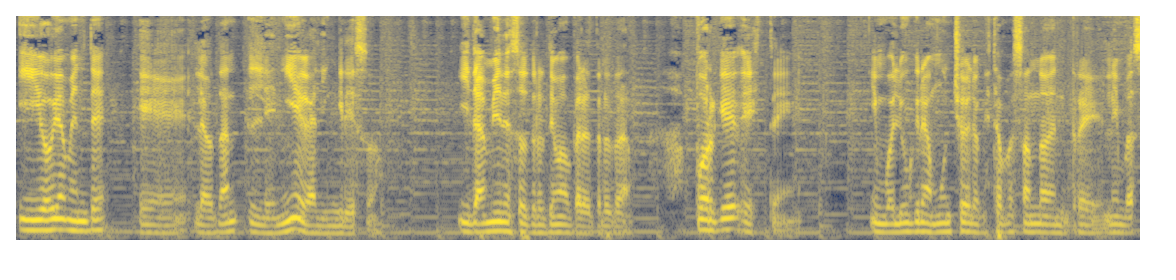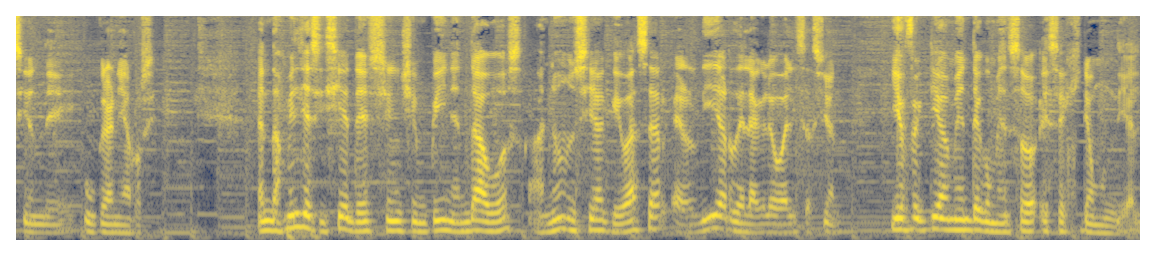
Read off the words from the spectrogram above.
Y obviamente eh, la OTAN le niega el ingreso. Y también es otro tema para tratar. Porque este, involucra mucho de lo que está pasando entre la invasión de Ucrania y Rusia. En 2017, Xi Jinping en Davos anuncia que va a ser el líder de la globalización y efectivamente comenzó ese giro mundial.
